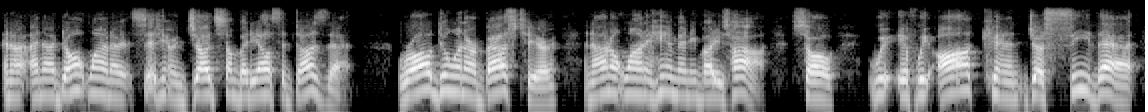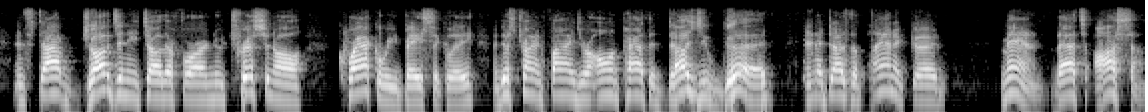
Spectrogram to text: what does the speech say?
and I and I don't want to sit here and judge somebody else that does that. We're all doing our best here and I don't want to hem anybody's ha. So we, if we all can just see that and stop judging each other for our nutritional quackery basically and just try and find your own path that does you good and that does the planet good, man, that's awesome.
